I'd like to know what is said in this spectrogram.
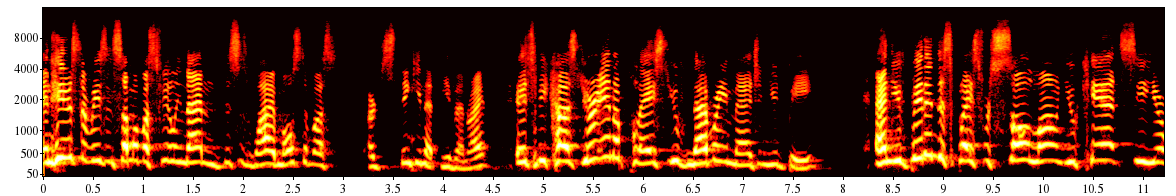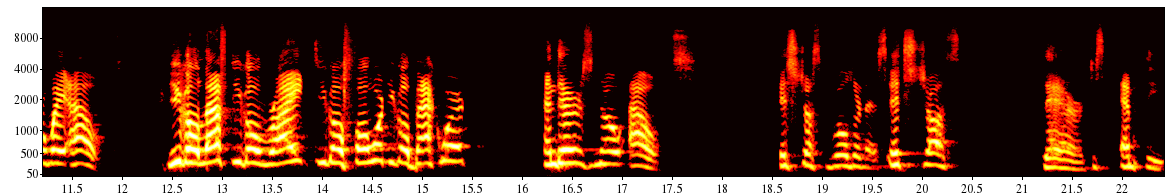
and here's the reason some of us feeling that, and this is why most of us are just thinking that even, right? It's because you're in a place you've never imagined you'd be, and you've been in this place for so long you can't see your way out. You go left, you go right, you go forward, you go backward, and there's no out. It's just wilderness. It's just there, just empty,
